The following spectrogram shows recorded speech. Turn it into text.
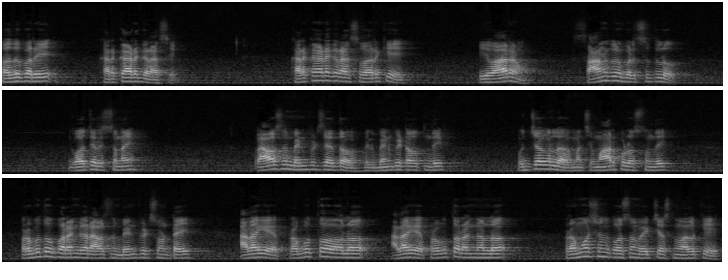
తదుపరి కర్కాటక రాశి. కర్కాటక రాశి వారికి ఈ వారం సానుకూల పరిస్థితులు గోచరిస్తున్నాయి. రావాల్సిన బెనిఫిట్స్ ఏదో వీళ్ళు బెనిఫిట్ అవుతుంది. ఉద్యోగంలో మంచి మార్పులు వస్తుంది. ప్రభుత్వ పరంగా రావాల్సిన బెనిఫిట్స్ ఉంటాయి. అలాగే ప్రభుత్వంలో అలాగే ప్రభుత్వ రంగంలో ప్రమోషన్ కోసం వెయిట్ చేస్తున్న వాళ్ళకి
